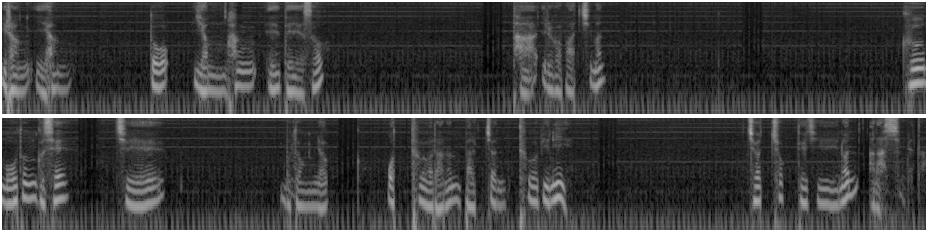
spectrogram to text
1항, 2항 또 영항에 대해서 다 읽어봤지만 그 모든 것에 제 무동력 오트라는 발전 터빈이 저촉되지는 않았습니다.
